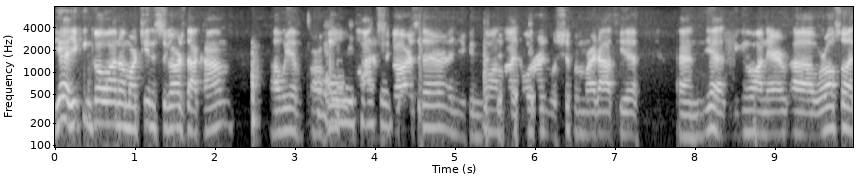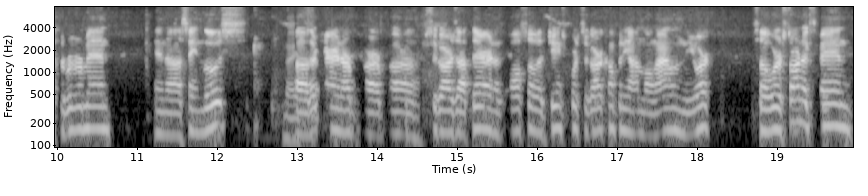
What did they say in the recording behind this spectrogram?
Yeah, you can go on uh, martinezcigars.com. Uh, we have our I whole really line of cigars there, and you can go online, order it. We'll ship them right out to you. And yeah, you can go on there. Uh, we're also at the Riverman in uh, St. Louis. Nice. Uh, they're carrying our, our, our cigars out there, and also at Jamesport Cigar Company out in Long Island, New York. So we're starting to expand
